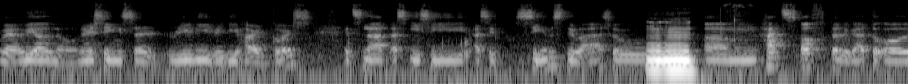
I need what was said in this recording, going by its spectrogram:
well, we all know nursing is a really, really hard course. It's not as easy as it seems, di ba? So, Mm-mm. um, hats off talaga to all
